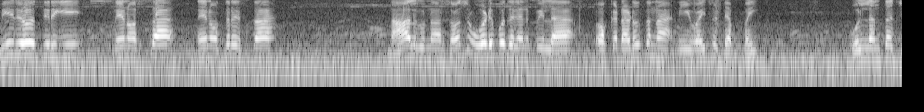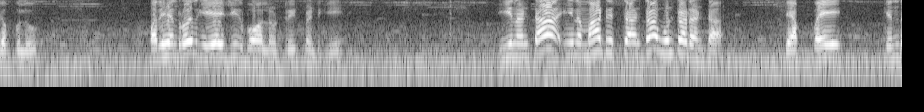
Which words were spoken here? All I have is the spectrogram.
మీరు తిరిగి నేను వస్తా నేను ఉద్ధరిస్తా. నాలుగున్నర సంవత్సరం ఓడిపోతే కనిపిల్ల ఒక్కటి అడుగుతున్నా నీ వయసు డెబ్బై. ఒళ్ళంతా జబ్బులు. పదిహేను రోజులకి ఏఐజీకి పోవాలి నువ్వు ట్రీట్మెంట్కి. ఈయనంట ఈయన మాట ఇస్తా అంట ఉంటాడంట. డెబ్బై కింద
